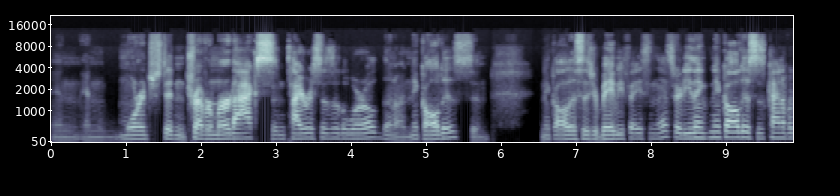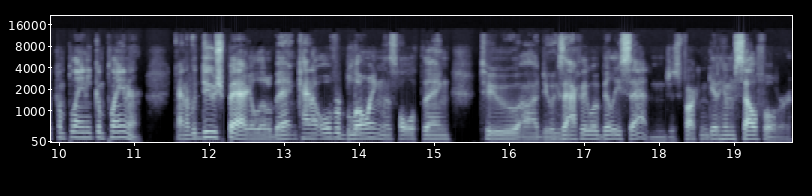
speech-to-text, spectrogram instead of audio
and and more interested in Trevor Murdoch's and Tyruses of the world than a Nick Aldis and Nick Aldis is your baby face in this, or do you think Nick Aldis is kind of a complaining complainer? Kind of a douchebag a little bit and kind of overblowing this whole thing to uh, do exactly what Billy said and just fucking get himself over.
